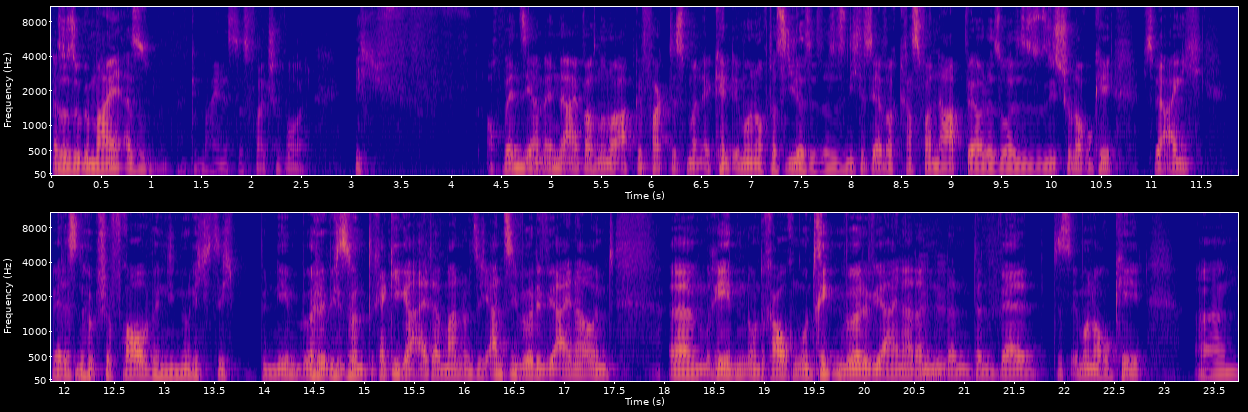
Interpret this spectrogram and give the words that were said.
also so gemein, also gemein ist das falsche Wort. Ich, auch wenn sie am Ende einfach nur noch abgefuckt ist, man erkennt immer noch, dass sie das ist. Also es ist nicht, dass sie einfach krass vernarbt wäre oder so. Also du siehst schon noch, okay, das wäre eigentlich, wäre das eine hübsche Frau, wenn die nur nicht sich benehmen würde wie so ein dreckiger alter Mann und sich anziehen würde wie einer und ähm, reden und rauchen und trinken würde wie einer, dann, mhm. dann, dann wäre das immer noch okay. Ähm,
